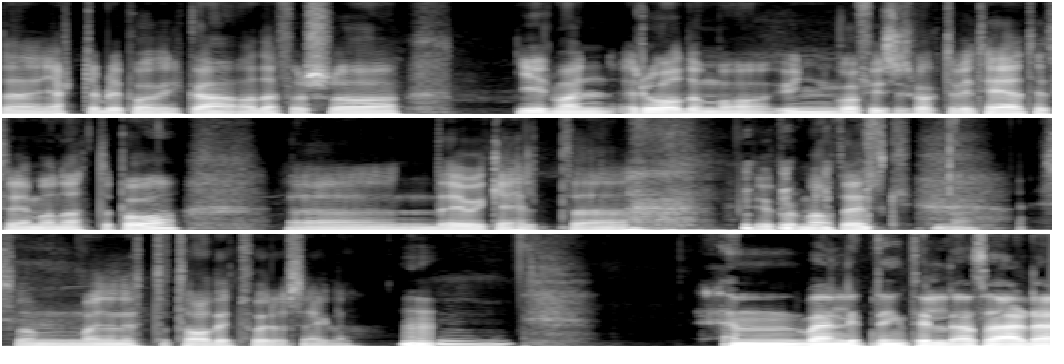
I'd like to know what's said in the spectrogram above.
eh, hjertet blir påvirka, og derfor så gir man råd om å unngå fysisk aktivitet i tre måneder etterpå. Eh, Det er jo ikke helt uh, uproblematisk, så man er nødt til å ta litt forholdsregler. Mm. En, bare en liten ting til. Altså er det,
